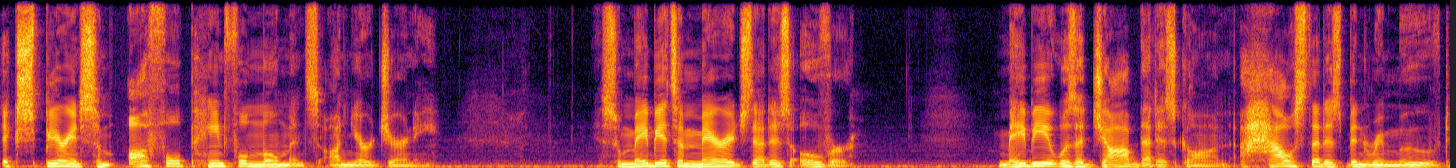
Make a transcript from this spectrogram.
experienced some awful, painful moments on your journey. So maybe it's a marriage that is over. Maybe it was a job that is gone, a house that has been removed,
